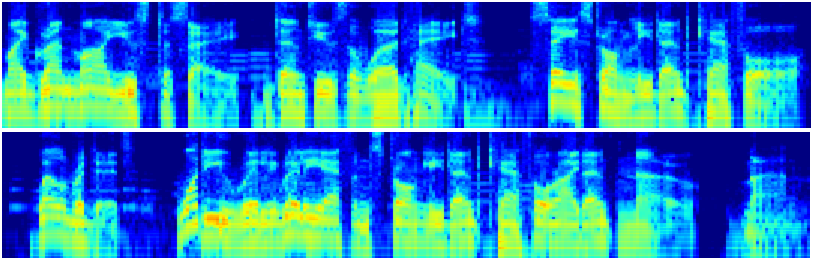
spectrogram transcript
My grandma used to say, don't use the word hate. Say strongly don't care for. Well Reddit. What do you really really effing strongly don't care for I don't know. Man.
